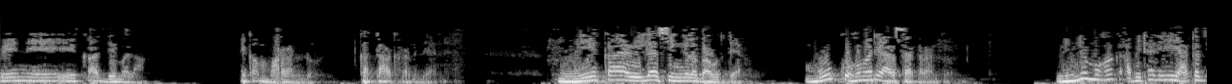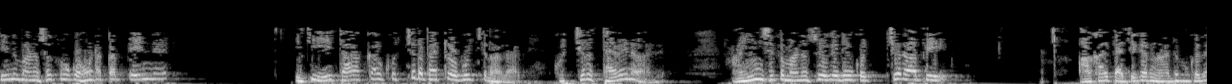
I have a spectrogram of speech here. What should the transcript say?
පේන්නේ ඒක දෙබලා. ඒක මරන්න කතා කරන්න දෙයක් නැහැ. මේක ඇවිල්ලා සිංහල බෞද්ධයා. මු කොහොම හරි අරස කරන්න මෙන්න මොකක් අපිට මේ යට තියෙන මනුස්සකම කොහොමඩක්වත් පේන්නේ නැහැ. ඉතින් ඒ තාක්කල් කොච්චර පෙට්‍රල් පුච්චනවාද? කොච්චර තැවෙනවද? අහිංසක මිනිස්සුගෙන් කොච්චර අපි ආකල්ප ඇති කරනවද මොකද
